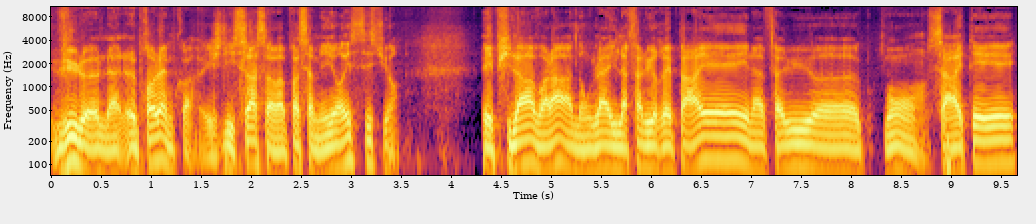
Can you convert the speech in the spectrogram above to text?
vu le, le problème, quoi. Et je dis, ça, ça va pas s'améliorer, c'est sûr. Et puis là, voilà, donc là, il a fallu réparer, il a fallu euh, bon s'arrêter.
